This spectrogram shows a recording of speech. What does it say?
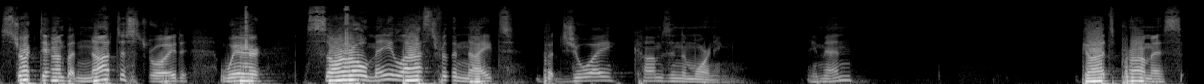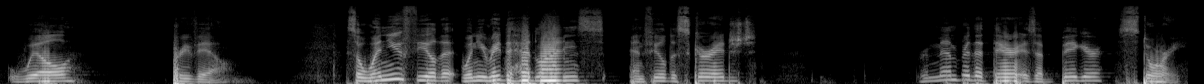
struck down but not destroyed, where sorrow may last for the night, but joy comes in the morning. Amen? God's promise will prevail. So when you feel that, when you read the headlines and feel discouraged, remember that there is a bigger story.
